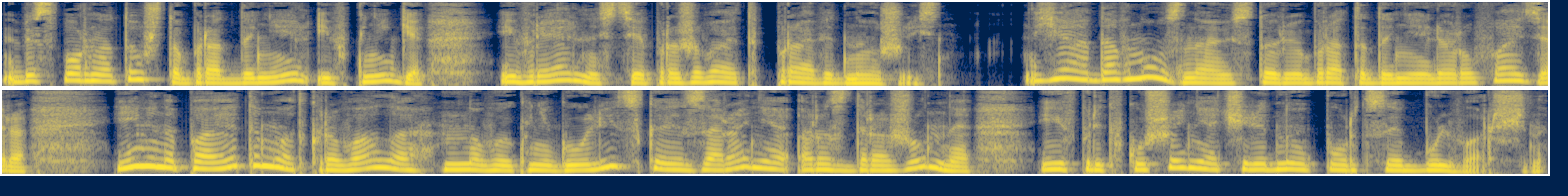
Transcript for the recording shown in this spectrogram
Бесспорно то, что брат Даниэль и в книге, и в реальности проживает праведную жизнь. Я давно знаю историю брата Даниэля Руфайзера, именно поэтому открывала новую книгу Улицкой, заранее раздраженная и в предвкушении очередной порции бульварщины.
